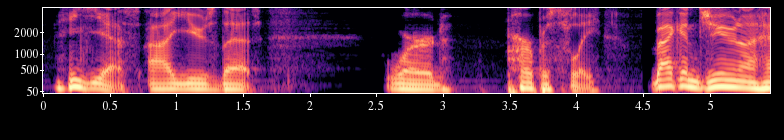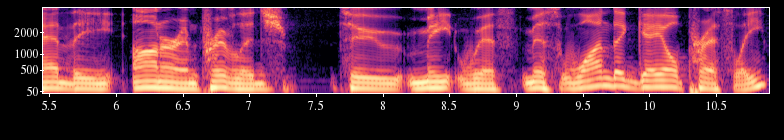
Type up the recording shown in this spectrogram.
yes, I use that word purposefully. Back in June, I had the honor and privilege to meet with Miss Wanda Gale Presley.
